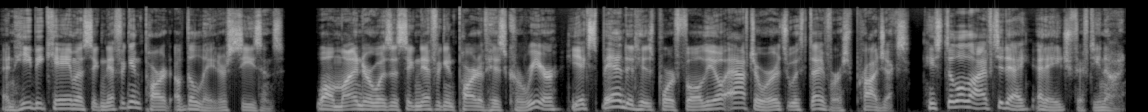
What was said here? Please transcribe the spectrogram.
and he became a significant part of the later seasons. While Minder was a significant part of his career, he expanded his portfolio afterwards with diverse projects. He's still alive today at age 59.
